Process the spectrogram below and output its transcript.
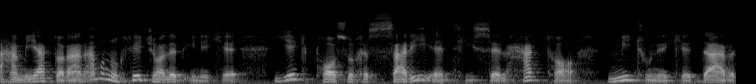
اهمیت دارند اما نکته جالب اینه که یک پاسخ سریع T cell حتی می‌تونه که در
